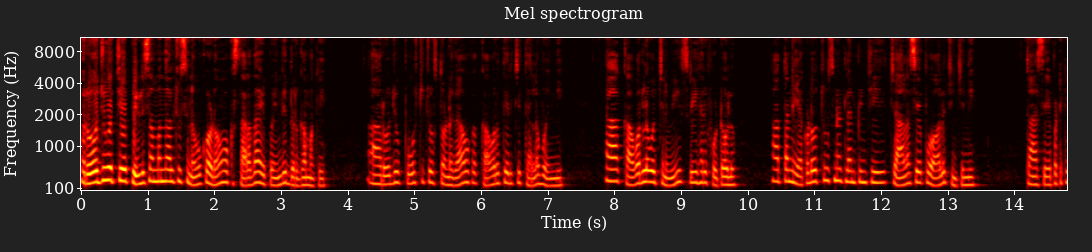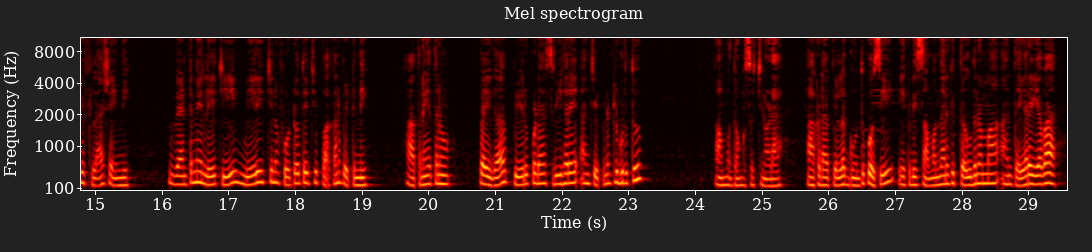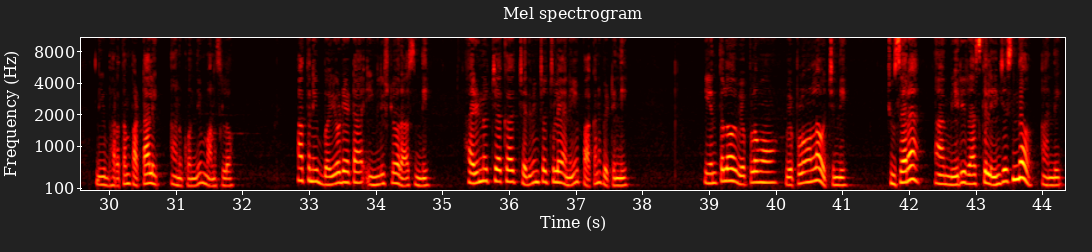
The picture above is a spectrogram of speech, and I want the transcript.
రోజు వచ్చే పెళ్ళి సంబంధాలు చూసి నవ్వుకోవడం ఒక సరదా అయిపోయింది దుర్గమ్మకి. ఆ రోజు పోస్ట్ చూస్తుండగా ఒక కవరు తెరిచి తెల్లబోయింది. ఆ కవర్లో వచ్చినవి శ్రీహరి ఫోటోలు. అతన్ని ఎక్కడో చూసినట్లు అనిపించి చాలాసేపు ఆలోచించింది. కాసేపటికి ఫ్లాష్ అయింది. వెంటనే లేచి మేరీ ఇచ్చిన ఫోటో తెచ్చి పక్కన పెట్టింది. అతనే ఇతను పైగా పేరు కూడా శ్రీహరే అని చెప్పినట్లు గుర్తు. అమ్మ దొంగసొచ్చినోడా అక్కడ ఆ పిల్ల గొంతు కోసి ఇక్కడి సంబంధానికి తగుదనమ్మా అని తయారయ్యావా? నీ భరతం పట్టాలి అనుకుంది మనసులో. అతని బయోడేటా ఇంగ్లీష్లో రాసింది. హరిణొచ్చాక చదివించొచ్చులే అని పక్కన పెట్టింది. ఇంతలో విప్లవం విప్లవంలా వచ్చింది. చూసారా ఆ మేరీ రాస్కెల్ ఏం చేసిందో? అంది.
